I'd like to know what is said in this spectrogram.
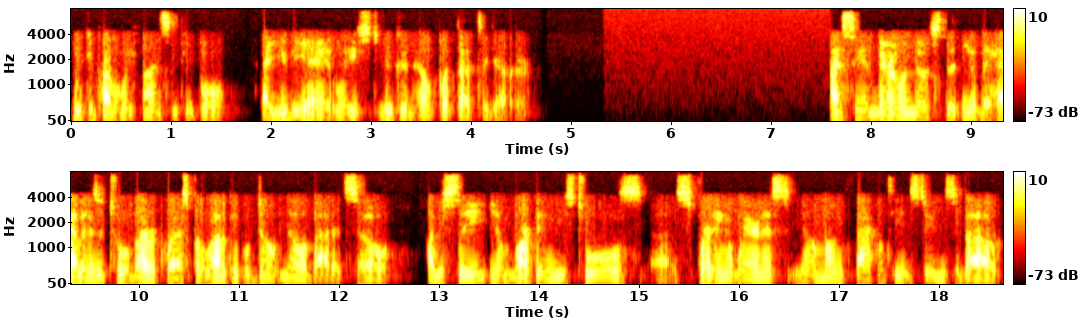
we could probably find some people at UVA at least who could help put that together. I see, and Marilyn notes that you know they have it as a tool by request, but a lot of people don't know about it. So obviously, you know, marketing these tools, uh, spreading awareness, you know, among faculty and students about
